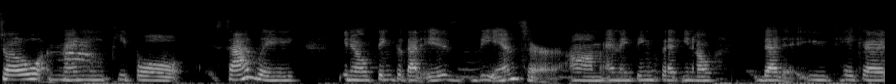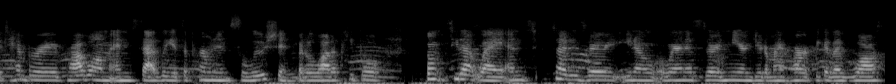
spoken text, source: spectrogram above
so many people sadly you know think that that is the answer. Um, and they think that you know that you take a temporary problem and sadly it's a permanent solution but a lot of people don't see that way. And suicide is very you know awareness is very near and dear to my heart because i've lost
